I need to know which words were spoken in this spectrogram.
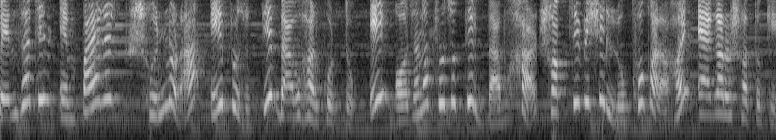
বেনজাটিন এম্পায়ারের সৈন্যরা এই প্রযুক্তি ব্যবহার করত। এই অজানা প্রযুক্তির ব্যবহার সবচেয়ে বেশি লক্ষ্য করা হয় এগারো শতকে।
